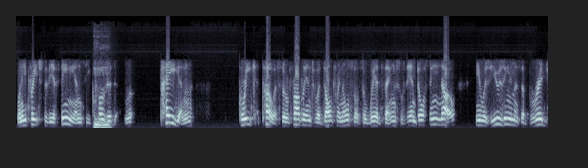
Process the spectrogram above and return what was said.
When he preached to the Athenians, he quoted r- pagan Greek poets that were probably into adultery and all sorts of weird things. Was he endorsing? No. He was using them as a bridge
